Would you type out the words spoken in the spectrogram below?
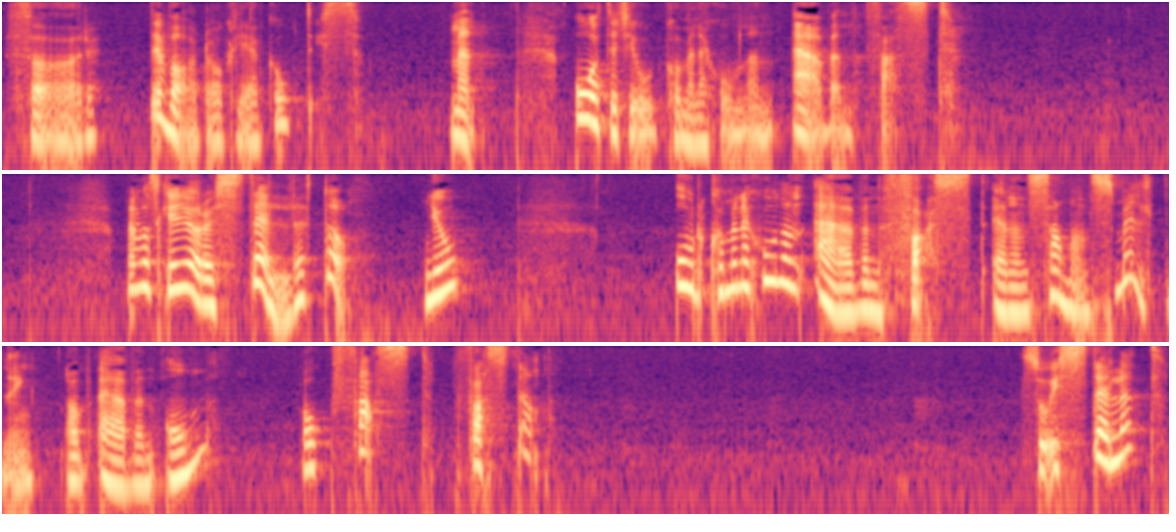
för det vardagliga godis. Men åter till ordkombinationen även fast. Men vad ska jag göra istället då? Jo, ordkombinationen även fast är en sammansmältning av även om och fast, fasten. Så istället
